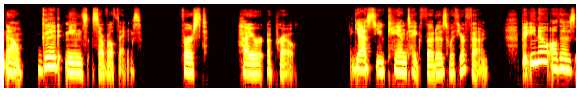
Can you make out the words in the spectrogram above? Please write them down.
Now, good means several things. First, hire a pro. Yes, you can take photos with your phone, but you know all those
